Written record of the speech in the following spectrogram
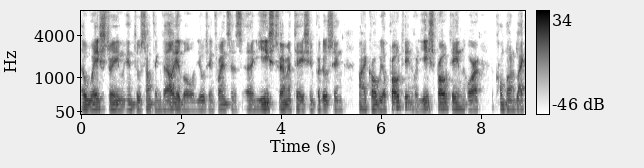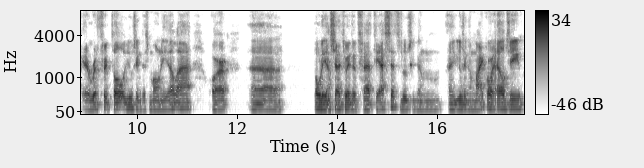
a waste stream into something valuable using, for instance, yeast fermentation producing microbial protein or yeast protein or a compound like erythritol using this Moniliella or uh, polyunsaturated fatty acids using a, uh, using a microalgae.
